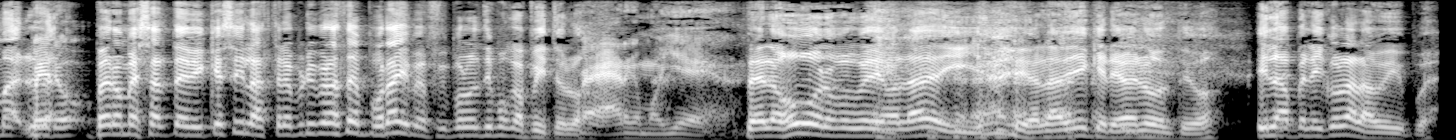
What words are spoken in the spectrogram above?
la- Pero- pero, me salté, vi que si las tres primeras temporadas y me fui por el último capítulo. Verga, molleja. Te lo juro, porque yo la vi, yo la vi y quería ver el último. Y la película la vi, pues.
